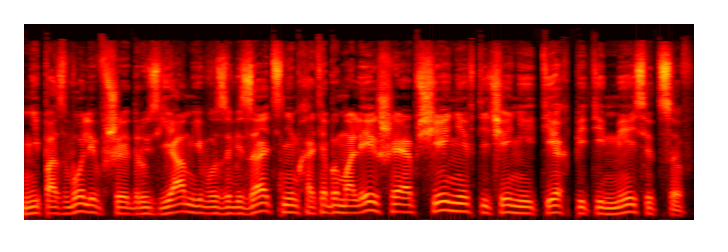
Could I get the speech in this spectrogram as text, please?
не позволившее друзьям его завязать с ним хотя бы малейшее общение в течение тех пяти месяцев,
